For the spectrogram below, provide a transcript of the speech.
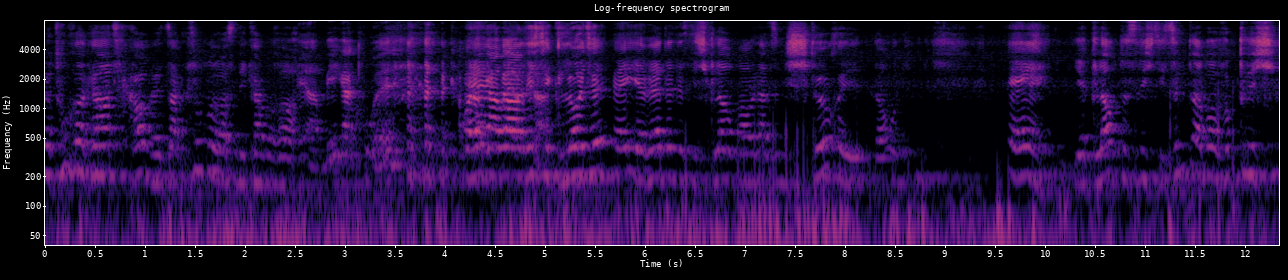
Natura-Guard? Komm, jetzt sag du mal was in die Kamera. Ja, mega cool. ey, aber richtig, Leute, ey, ihr werdet es nicht glauben, aber da sind Störe da unten. Ey, ihr glaubt es nicht, die sind aber wirklich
